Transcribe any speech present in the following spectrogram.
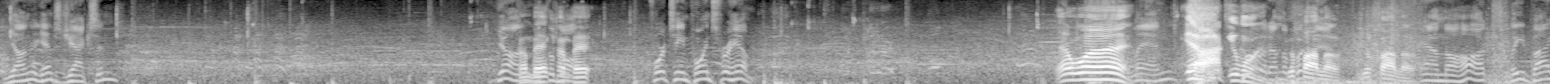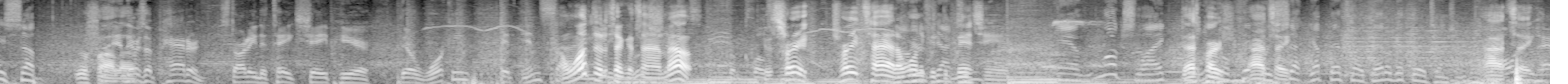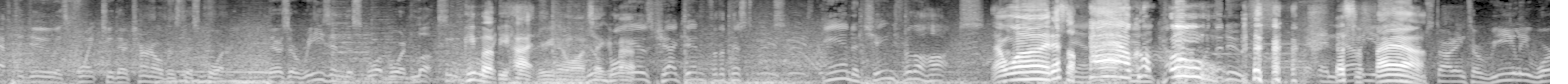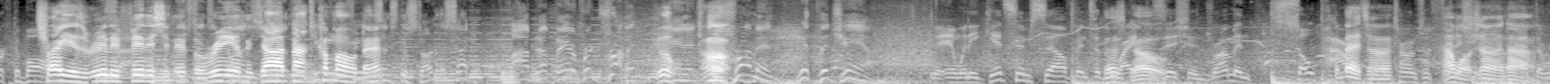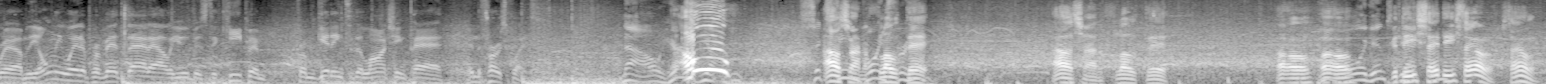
Young against Jackson. Young Come back. Come ball. back. 14 points for him. That one. Len. Yeah, That's good one. on the Good putback. follow. Follow. And the Hawks lead by seven. Good And follow. there's a pattern starting to take shape here. They're working it inside. I wanted to take a good timeout. shots From close Cause Trae, range. Trae tired. I Now want to here's get the bench in. And looks like That's perfect. I'll was take set. Yep, that's right. That'll get their attention. I All take. you have to do is point to their turnovers this quarter. There's a reason the scoreboard looks. He must be hot. The reason I want to take him Boy out. is checked in for the Pistons. And a change for the Hawks. That one. That's a And foul. Come Collins with the on. deuce. That's a foul. Starting to really work the ball. Trae is really inside. finishing at the Pistons rim, and gone y'all seven not. Come on, field man. Since the start of the second. Lobbed up there for Drummond. Good. And it's Uh. Drummond with the jam. And when he gets himself into the Let's right go. position, Drummond so powerful back, John. in terms of I want finishing John now. at the rim. The only way to prevent that alley oop is to keep him from getting to the launching pad in the first place. Now, here's Oh! I was trying to float that. him. I was trying to float that. Uh oh. uh-oh. Good D. Stay D. Stay on him. Stay on him.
